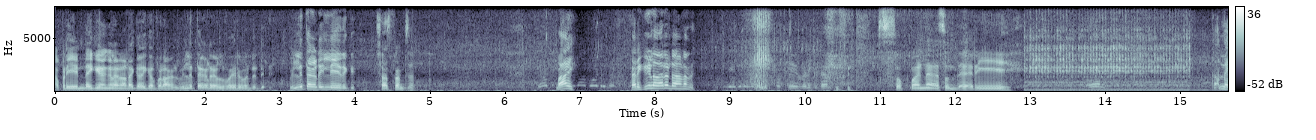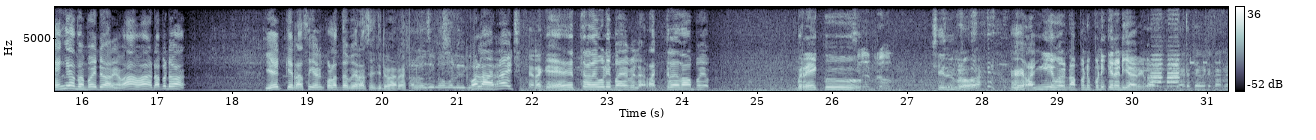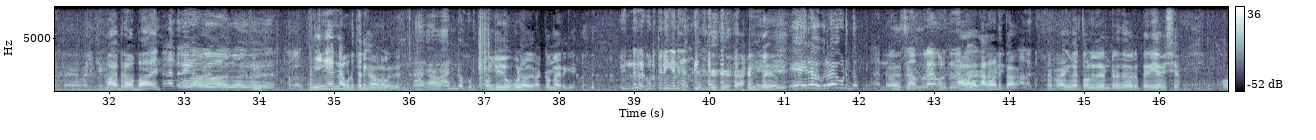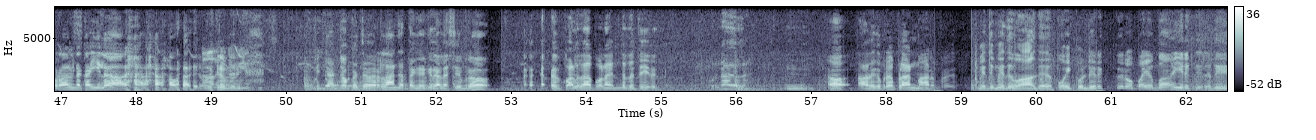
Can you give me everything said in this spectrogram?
அப்படியே இன்றைக்கும் எங்களை நடக்க வைக்க போகிறாங்க வில்லுத்தகடுகள் போயிடுவேன்ட்டு வில்லுத்தகடு இல்லையே இதுக்கு. சஸ்பென்ஷன் பாய். சரி கீழே வரட்டும் ஆனது ஓகே வெளிக்கிட்டேன். சொப்பன சுந்தரி. தம்பி எங்கே அப்போ போயிட்டு வரீங்க. வா வா டப்பட்டு வா. இயற்கை ரசிகன் குளத்தை போய் ரசிச்சுட்டு வர. போலாம் ரைட் எனக்கு ஏத்துறத கூட பயம் இல்லை ரக்கிறதா பயம் பிரேக்கு ப்ரோ சில் ப்ரோ ரங்கி டப்புன்னு பிடிக்க ரெடியா இருக்குடா. பாய் ப்ரோ பாய் நீங்க என்ன கொடுத்துறீங்க அவங்களுக்கு? நாங்க அன்பை கொடுத்தோம். ஐயோ இவ்வளவு ரக்கமா இருக்கு. என்ன கொடுத்தீங்க அன்பு அவங்க களவெடுத்தாங்க. டிரைவர் தொழில்ன்றது ஒரு பெரிய விஷயம். ஒரு ஆளுடைய கையில் அவ்வளோ உயிரும் இருக்கு பின்னா சொக்கச்சவரெல்லாம் சத்தம் கேட்குது அலசி ப்ரோ பழுதா போனால் என்னத்தை செய்யுது அதுக்கப்புறம் பிளான் மாறும் ப்ரோ மெது மெதுவாக போய்க்கொண்டிருக்கிறோம் பயமா இருக்கிறது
